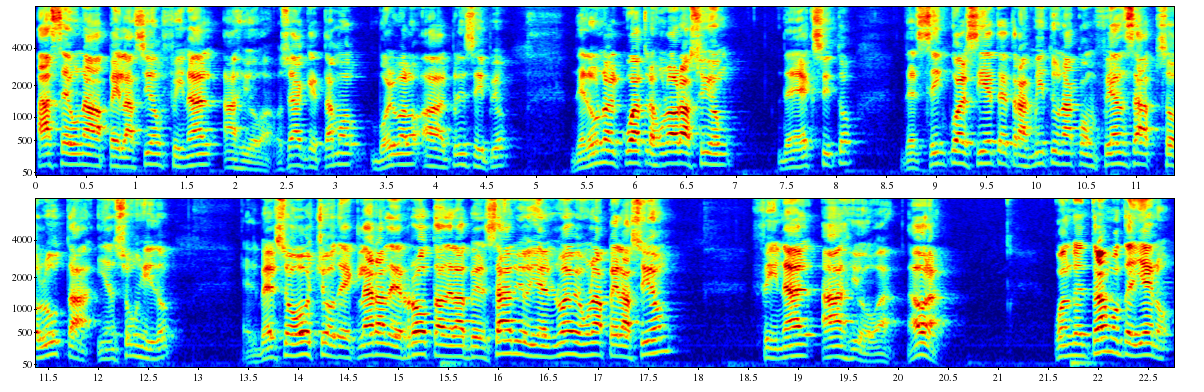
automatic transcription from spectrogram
hace una apelación final a Jehová. O sea que estamos, vuelvo al principio, del 1 al 4 es una oración de éxito, del 5 al 7 transmite una confianza absoluta y en su ungido. El verso 8 declara derrota del adversario y el 9 una apelación final a Jehová. Ahora, cuando entramos de lleno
